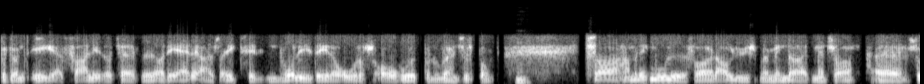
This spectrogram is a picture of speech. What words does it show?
bedømt ikke er farligt at tage afsted. Og det er det altså ikke til den nordlige del af Rodos overhovedet på nuværende tidspunkt. Mm. Så har man ikke mulighed for at aflyse, medmindre at man så, øh, så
